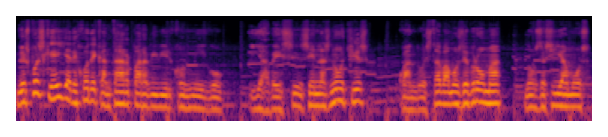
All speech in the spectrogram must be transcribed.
después que ella dejó de cantar para vivir conmigo. Y a veces en las noches, cuando estábamos de broma, nos decíamos,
